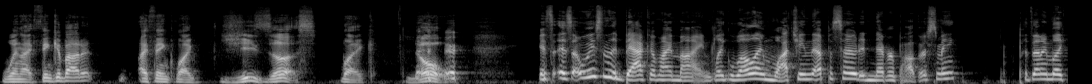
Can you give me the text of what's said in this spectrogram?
when I think about it, I think like Jesus, like no, It's it's always in the back of my mind. Like while I'm watching the episode, it never bothers me. But then I'm like,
